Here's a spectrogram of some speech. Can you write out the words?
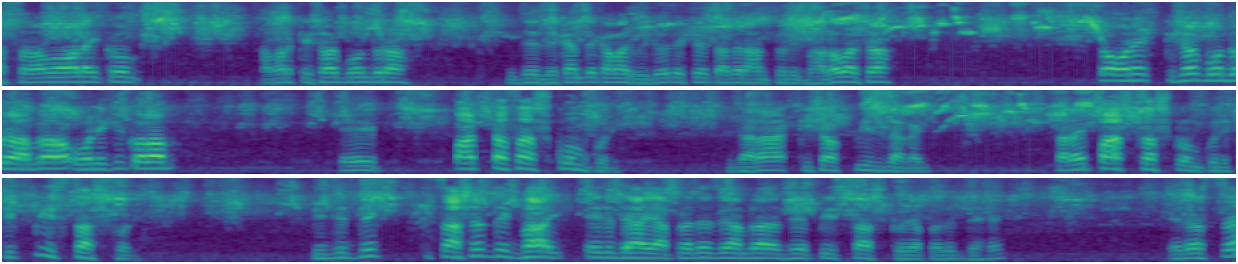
আসসালামু আলাইকুম। আমার কৃষক বন্ধুরা, যে যেখান থেকে আমার ভিডিও দেখছেন, তাদের আন্তরিক ভালোবাসা। তো অনেক কৃষক বন্ধুরা, আমরা অনেকই করলাম এই পাটটা চাষ কম করি। যারা কৃষক পিস লাগাই তারাই পাট চাষ কম করি, ঠিক পিস চাষ করি। পিসের দিক, চাষের দিক ভাই, এই যে দেখাই আপনাদের যে আমরা যে পিস চাষ করি, আপনাদের দেখাই। এটা হচ্ছে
